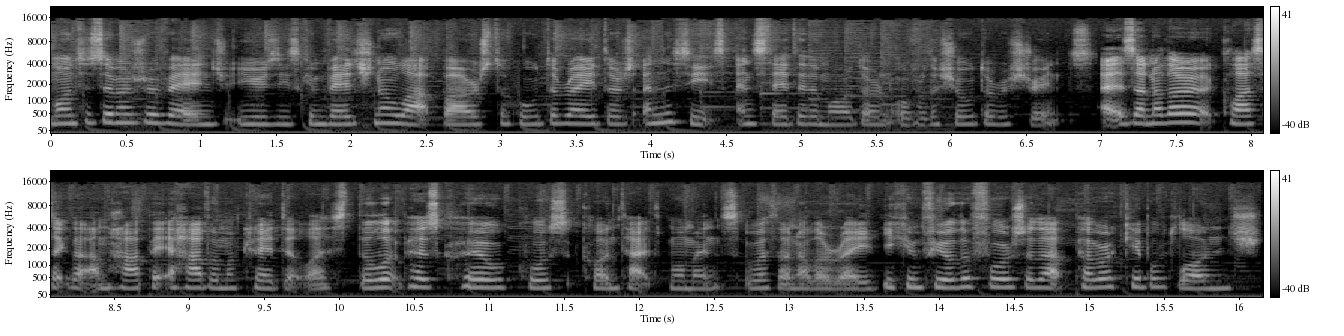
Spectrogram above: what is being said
Montezuma's Revenge uses conventional lap bars to hold the riders in the seats instead of the modern over the shoulder restraints. It is another classic that I'm happy to have on my credit list. The loop has cool close contact moments with another ride. You can feel the force of that power cabled launch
